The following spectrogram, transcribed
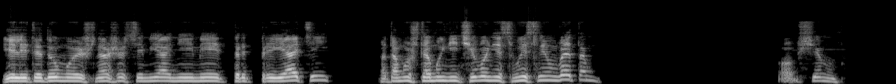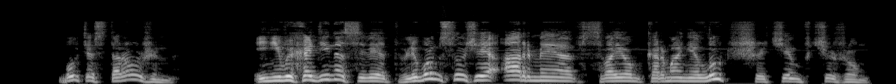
Или ты думаешь, наша семья не имеет предприятий, потому что мы ничего не смыслим в этом? В общем, будь осторожен и не выходи на свет. В любом случае армия в своем кармане лучше, чем в чужом.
